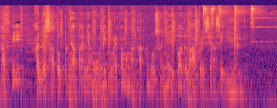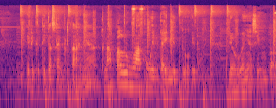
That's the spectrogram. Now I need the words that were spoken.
Tapi ada satu pernyataan yang unik mereka mengatakan bahwasanya itu adalah apresiasi diri. Jadi ketika saya bertanya, kenapa lu ngelakuin kayak gitu? Gitu? Jawabannya simple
